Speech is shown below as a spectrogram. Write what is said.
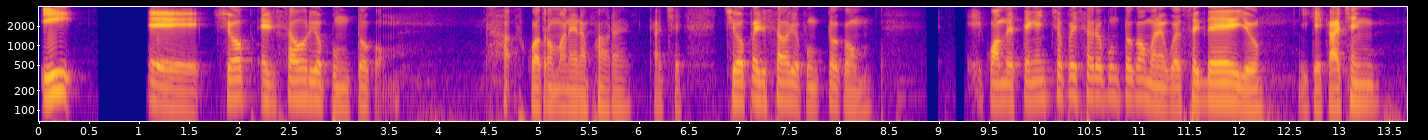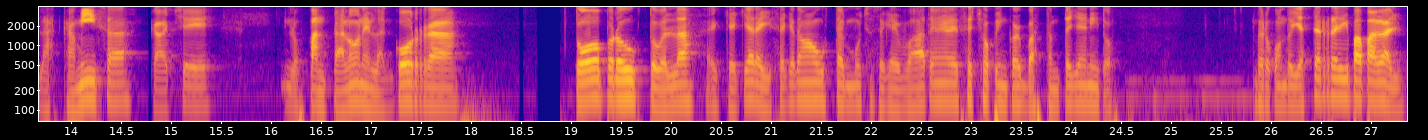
Y eh. Cuatro maneras ahora, caché. Shopelsaurio.com. Eh, cuando estén en shopelsaurio.com, en el website de ellos, y que cachen las camisas, caché, los pantalones, las gorras, todo producto, ¿verdad? El que quiera y sé que te va a gustar mucho, sé que va a tener ese shopping cart bastante llenito. Pero cuando ya estés ready para pagar,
